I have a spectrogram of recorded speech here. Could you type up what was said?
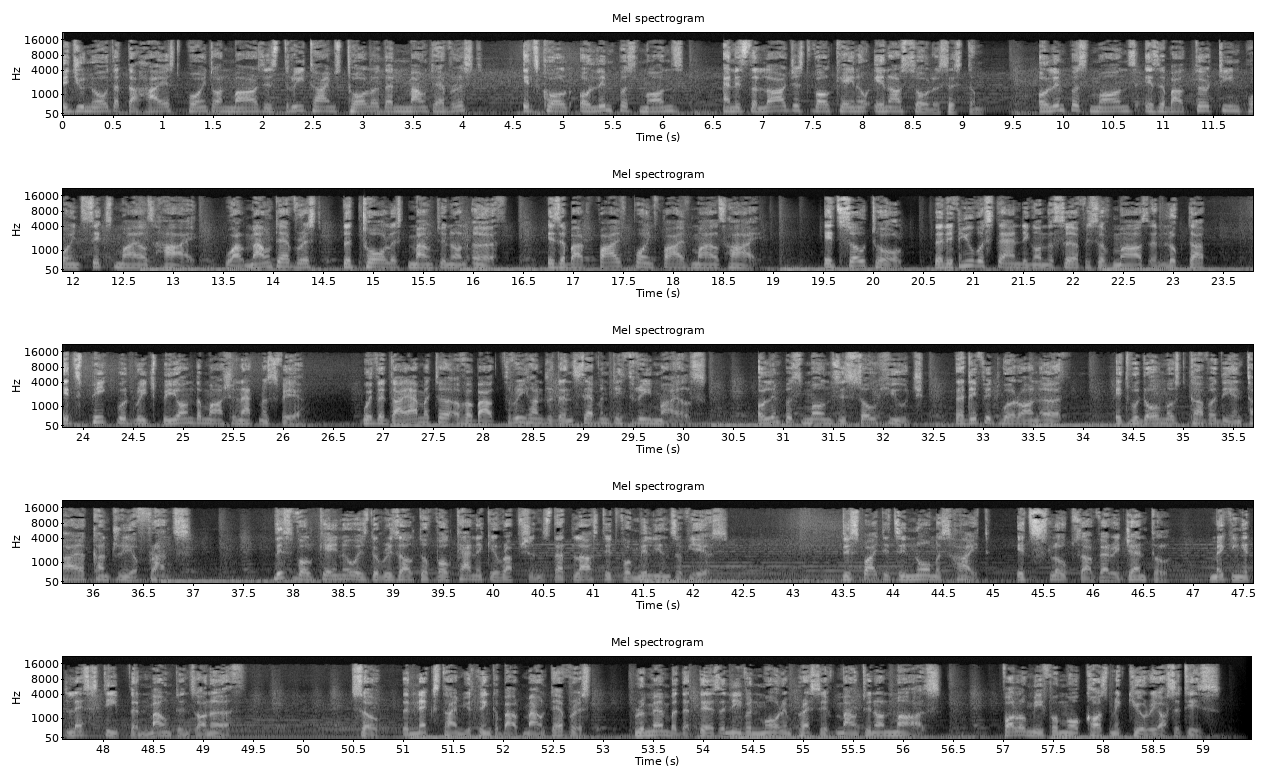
Did you know that the highest point on Mars is three times taller than Mount Everest? It's called Olympus Mons, and it's the largest volcano in our solar system. Olympus Mons is about 13.6 miles high, while Mount Everest, the tallest mountain on Earth, is about 5.5 miles high. It's so tall that if you were standing on the surface of Mars and looked up, its peak would reach beyond the Martian atmosphere. With a diameter of about 373 miles, Olympus Mons is so huge that if it were on Earth, it would almost cover the entire country of France. This volcano is the result of volcanic eruptions that lasted for millions of years. Despite its enormous height, its slopes are very gentle, making it less steep than mountains on Earth. So, the next time you think about Mount Everest, remember that there's an even more impressive mountain on Mars. Follow me for more cosmic curiosities.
